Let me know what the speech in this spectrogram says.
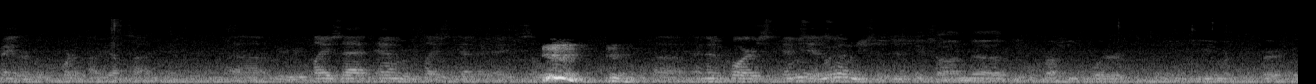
trailer with a porta potty outside. Uh, we replaced that and we replaced the FAA facility. Uh, and then, of course, Do we do we have any statistics on, uh, people crossing the border, uh, to Yuma compared to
